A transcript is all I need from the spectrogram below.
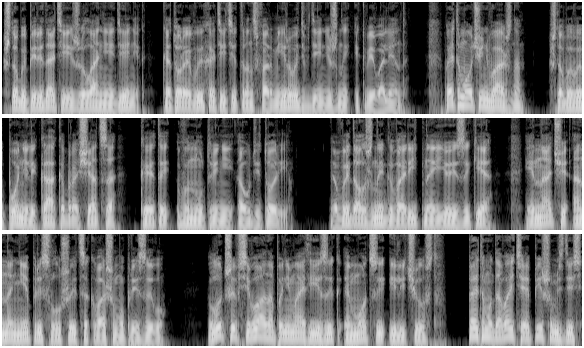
чтобы передать ей желание денег, которое вы хотите трансформировать в денежный эквивалент. Поэтому очень важно, чтобы вы поняли, как обращаться к этой внутренней аудитории. Вы должны говорить на ее языке, Иначе она не прислушается к вашему призыву. Лучше всего она понимает язык эмоций или чувств. Поэтому давайте опишем здесь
